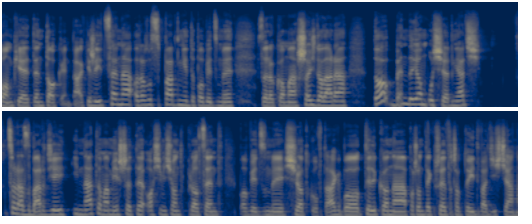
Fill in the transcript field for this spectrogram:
pompie ten token. Tak? Jeżeli cena od razu spadnie do powiedzmy 0,6 dolara, to będę ją uśredniać coraz bardziej i na to mam jeszcze te 80% powiedzmy środków, tak? Bo tylko na początek przeznaczam tutaj 20%.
